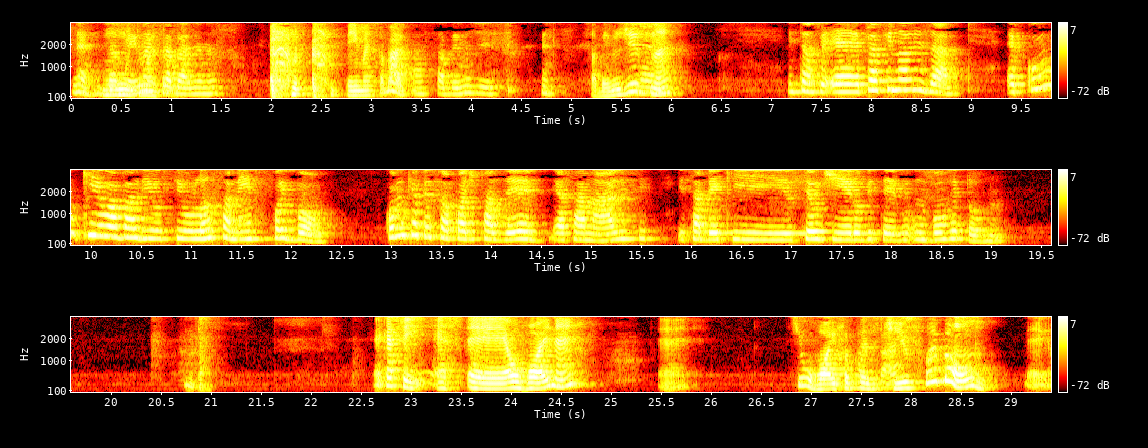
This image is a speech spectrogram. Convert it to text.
É, dá Muito bem mais, mais trabalho, né? bem mais trabalho. Nós sabemos disso. Sabemos disso, É. né? Então, é, para finalizar, é como que eu avalio se o lançamento foi bom? Como que a pessoa pode fazer essa análise e saber que o seu dinheiro obteve um bom retorno? É que assim, é, é o ROI, né? É, se o ROI Mais positivo, foi bom. É,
